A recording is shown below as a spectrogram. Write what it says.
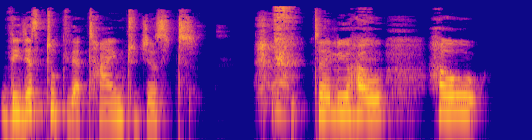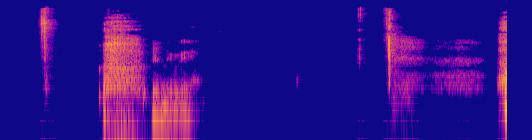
they just took their time to just tell you how how anyway.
